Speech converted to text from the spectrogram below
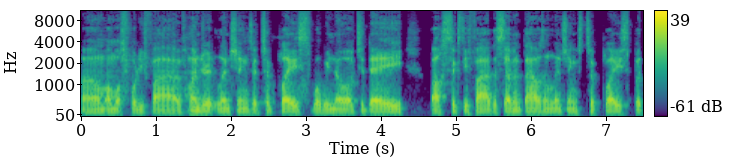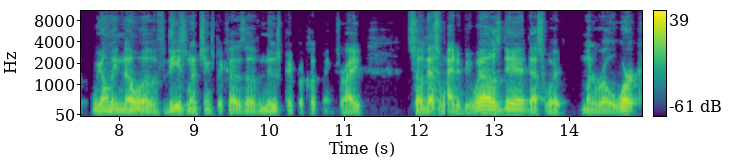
um, almost 4,500 lynchings that took place. What we know of today, about 65 to 7,000 lynchings took place, but we only know of these lynchings because of newspaper clippings, right? So that's what Ida B. Wells did. That's what Monroe Work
